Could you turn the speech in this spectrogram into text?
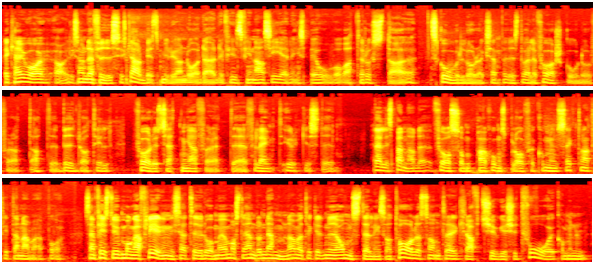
Det kan ju vara ja, liksom den fysiska arbetsmiljön då där det finns finansieringsbehov av att rusta skolor exempelvis då, eller förskolor för att, att bidra till förutsättningar för ett eh, förlängt yrkesliv. Väldigt spännande för oss som pensionsbolag för kommunsektorn att titta närmare på. Sen finns det ju många fler initiativ då men jag måste ändå nämna, om jag tycker det nya omställningsavtalet som trädde i kraft 2022 i kommun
